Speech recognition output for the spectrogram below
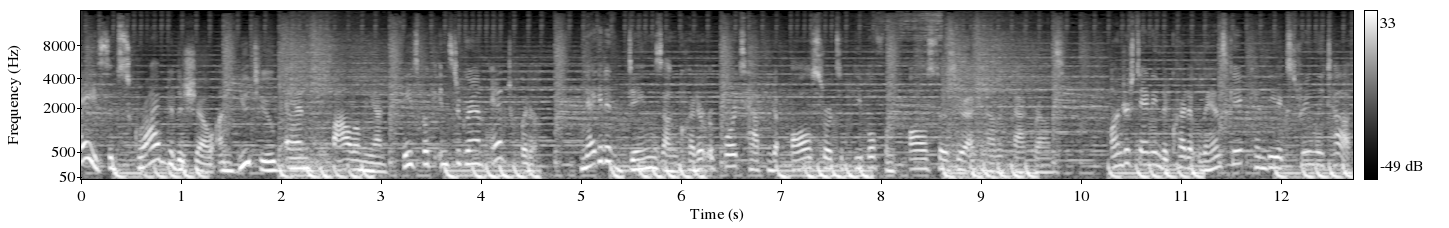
Hey, subscribe to the show on YouTube and follow me on Facebook, Instagram, and Twitter. Negative dings on credit reports happen to all sorts of people from all socioeconomic backgrounds. Understanding the credit landscape can be extremely tough,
